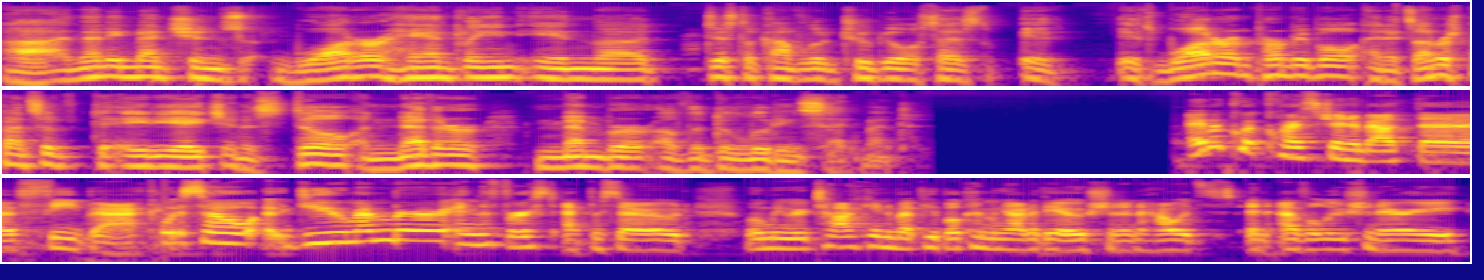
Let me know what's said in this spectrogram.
Uh, and then he mentions water handling in the distal convoluted tubule. Says it it's water impermeable and it's unresponsive to ADH and it's still another member of the diluting segment. I have a quick question about the feedback. So, do you remember in the first episode when we were talking about people coming out of the ocean and how it's an evolutionary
